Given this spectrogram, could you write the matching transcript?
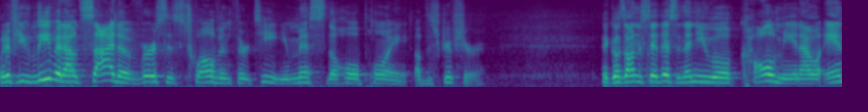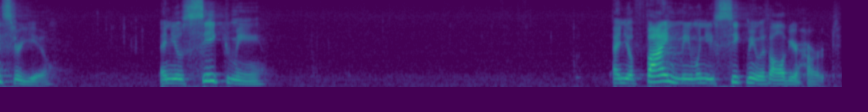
But if you leave it outside of verses 12 and 13, you miss the whole point of the scripture. It goes on to say this, and then you will call me and I will answer you, and you'll seek me, and you'll find me when you seek me with all of your heart.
